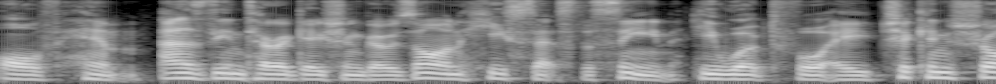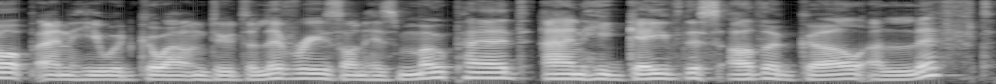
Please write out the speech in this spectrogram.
of him. As the interrogation goes on, he sets the scene. He worked for a chicken shop and he would go out and do deliveries on his moped, and he gave this other girl a lift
